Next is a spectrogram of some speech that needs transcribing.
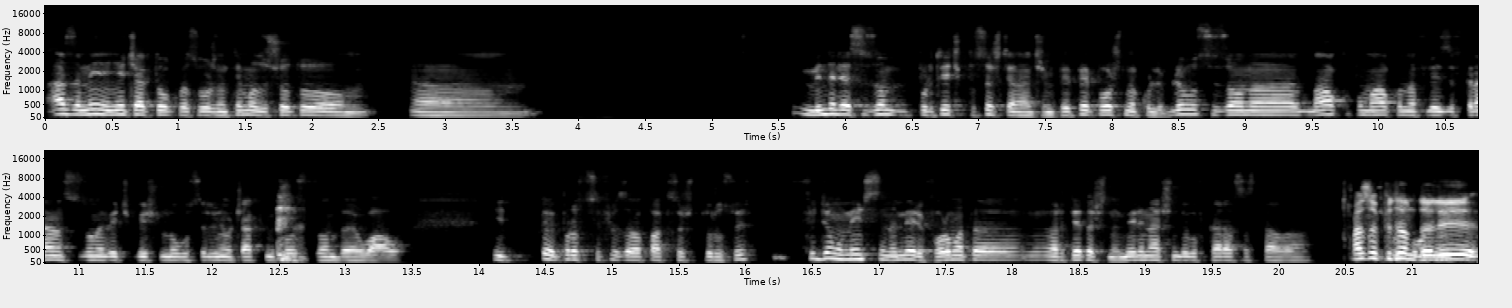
Аз за мен не е чак толкова сложна тема, защото а, миналия сезон протече по същия начин. ПП почна колебливо сезона, малко по малко навлезе. В края на сезона вече беше много силен, очаквахме този сезон да е вау. И той просто се влиза пак в същото русло. В един момент ще се намери формата, Артета ще намери начин да го вкара в състава. Аз се питам дали...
